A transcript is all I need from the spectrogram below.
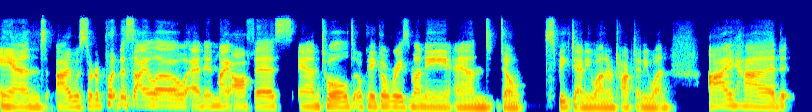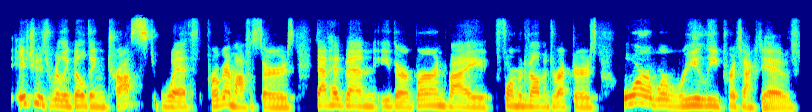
and I was sort of put in a silo and in my office and told, okay, go raise money and don't speak to anyone or talk to anyone. I had issues really building trust with program officers that had been either burned by former development directors or were really protective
